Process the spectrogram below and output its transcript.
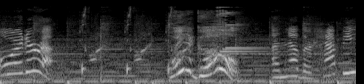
Order up! Way to go! Another happy,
